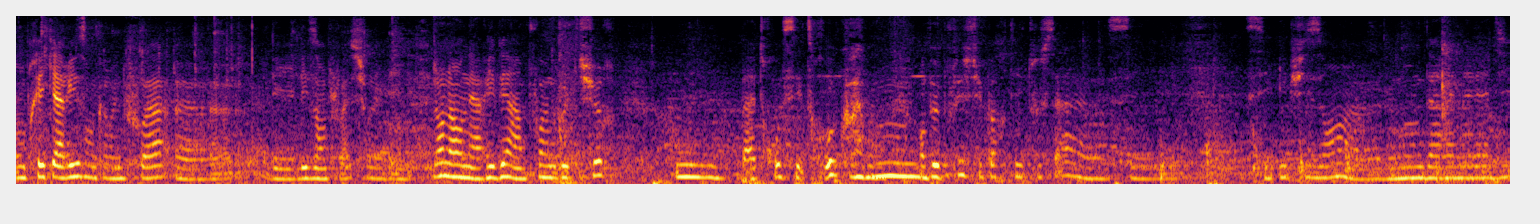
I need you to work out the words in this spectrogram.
on précarise encore une fois euh, les, les, emplois sur le BNF. Genre là, on est arrivé à un point de rupture où bah, trop c'est trop quoi. Mmh. On peut plus supporter tout ça. Euh, c'est épuisant. Euh, le nombre d'arrêts maladie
